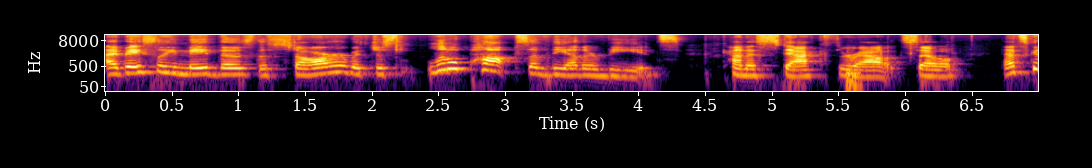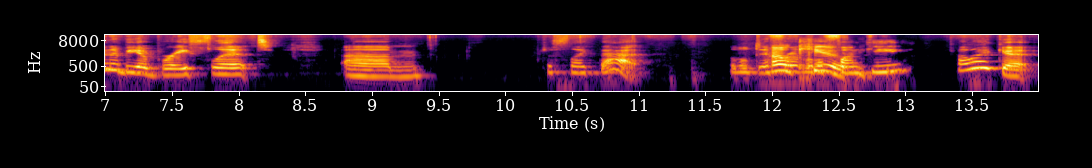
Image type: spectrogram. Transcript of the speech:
I basically made those the star with just little pops of the other beads kind of stacked throughout. So that's going to be a bracelet um, just like that. A little oh, different, oh, little funky. I like it.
